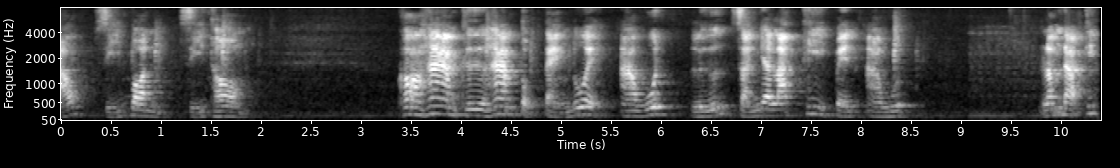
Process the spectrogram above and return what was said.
าว สีบอลสีทอง ข้อห้ามคือห้ามตกแต่งด้วยอาวุธหรือสัญญลักษณ์ที่เป็นอาวุธลำดับที่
